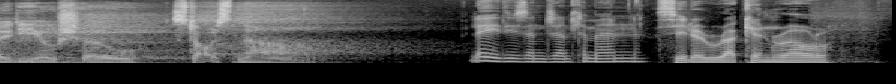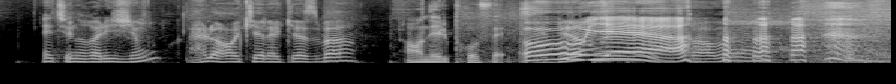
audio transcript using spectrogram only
radio show starts now. Ladies and gentlemen, Si le rock and roll est une religion. Alors, ok, la Casbah. en est le prophète. Oh Bien vu. yeah Pardon.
